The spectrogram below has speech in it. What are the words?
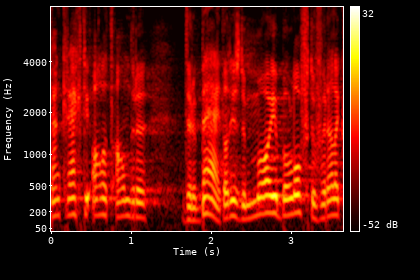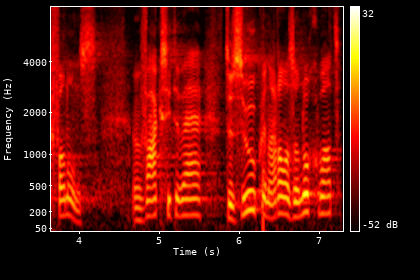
dan krijgt u al het andere erbij. Dat is de mooie belofte voor elk van ons. En vaak zitten wij te zoeken naar alles en nog wat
